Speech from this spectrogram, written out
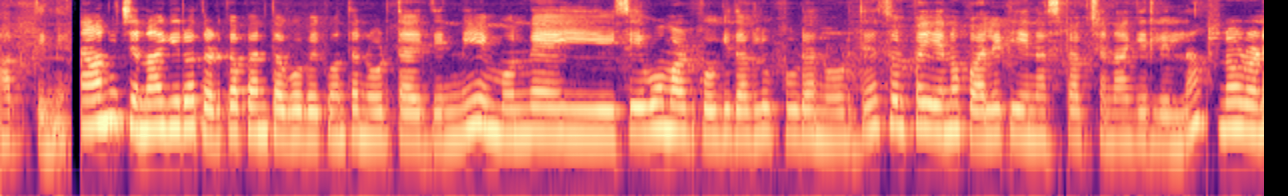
ಹಾಕ್ತೀನಿ. ನಾನು ಚೆನ್ನಾಗಿರೋ ತಡ್ಕ ಪ್ಯಾನ್ ತಗೋಬೇಕು ಅಂತ ನೋಡ್ತಾ ಇದ್ದೀನಿ. ಮೊನ್ನೆ ಈ ಸೇವ್ ಮಾಡ್ಕೊ ಹೋಗಿದಾಗಲೂ ಕೂಡ ನೋಡಿದೆ. ಸ್ವಲ್ಪ ಏನೋ ಕ್ವಾಲಿಟಿ ಏನೋ ಅಷ್ಟಾಗಿ ಚೆನ್ನಾಗಿರ್ಲಿಲ್ಲ. ನೋಡೋಣ,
